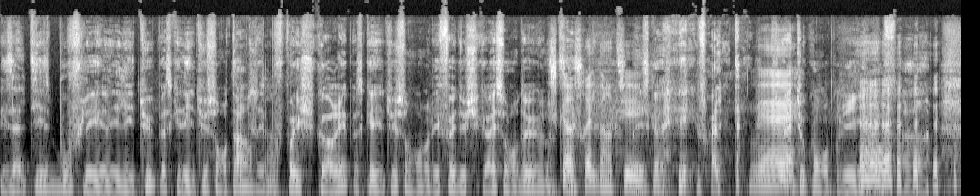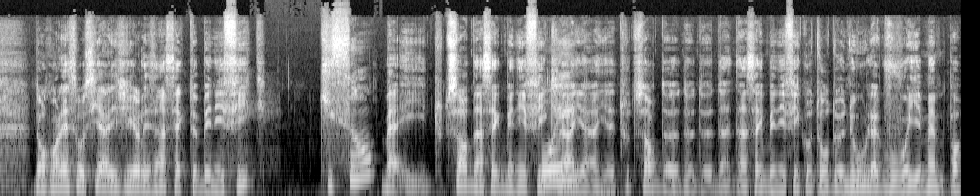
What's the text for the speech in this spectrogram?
Les altises bouffent les, les, laitues parce que les laitues sont tendres. Elles ne bouffent pas les chicorées parce que les laitues sont. Les feuilles de chicorée sont dures. Ils se casseraient le dentier. voilà, tu as tout compris. Donc, on laisse aussi agir les insectes bénéfiques qui sont? Ben, toutes sortes d'insectes bénéfiques. Là, il y, a, toutes sortes d'insectes bénéfiques autour de nous, là, que vous voyez même pas.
